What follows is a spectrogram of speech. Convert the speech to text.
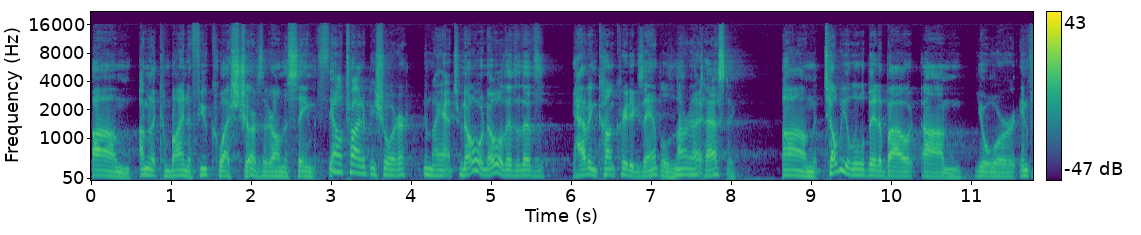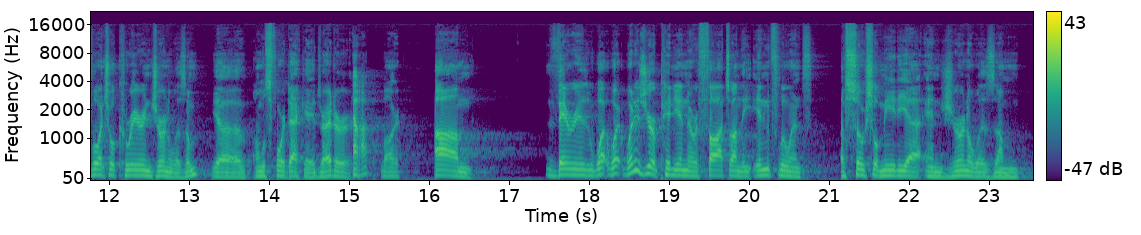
Um, I'm going to combine a few questions that are on the same thing. I'll try to be shorter in my answer. No, no, that's, that's having concrete examples is All right. fantastic. Um, tell me a little bit about um, your influential career in journalism, uh, almost four decades, right, or uh-huh. longer. Um, there is what, what what is your opinion or thoughts on the influence of social media and journalism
